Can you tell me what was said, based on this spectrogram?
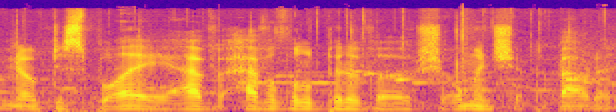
you know display have have a little bit of a showmanship about it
